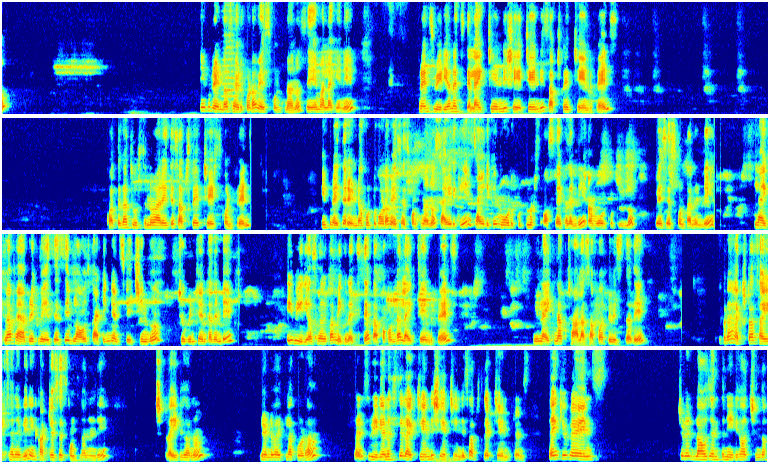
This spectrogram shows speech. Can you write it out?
ఇప్పుడు రెండో సైడ్ కూడా వేసుకుంటున్నాను సేమ్ అలాగే ఫ్రెండ్స్ వీడియో నచ్చితే లైక్ చేయండి షేర్ చేయండి సబ్స్క్రైబ్ చేయండి ఫ్రెండ్స్ కొత్తగా చూస్తున్న వారైతే సబ్స్క్రైబ్ చేసుకోండి ఫ్రెండ్స్. ఇప్పుడైతే రెండో కుట్టు కూడా వేసేసుకుంటున్నాను. సైడ్కి సైడ్కి మూడు కుట్లు వస్తాయి కదండి. ఆ మూడు కుట్లలో వేసేసుకుంటానండి. లైక్రా ఫ్యాబ్రిక్ వేసేసి బ్లౌజ్ కటింగ్ అండ్ స్టిచ్చింగ్ చూపించాను కదండి. ఈ వీడియోస్ కనుక మీకు నచ్చితే తప్పకుండా లైక్ చేయండి ఫ్రెండ్స్. మీ లైక్ నాకు చాలా సపోర్టివ్ ఇస్తుంది. ఇక్కడ ఎక్స్ట్రా సైడ్స్ అనేవి నేను కట్ చేసేసుకుంటున్నానండి. స్ట్రైట్గాను రెండు వైపులా కూడా. ఫ్రెండ్స్ వీడియో నచ్చితే లైక్ చేయండి షేర్ చేయండి సబ్స్క్రైబ్ చేయండి ఫ్రెండ్స్ థ్యాంక్ యూ ఫ్రెండ్స్ చూడండి బ్లౌజ్ ఎంత నీట్గా వచ్చిందో.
